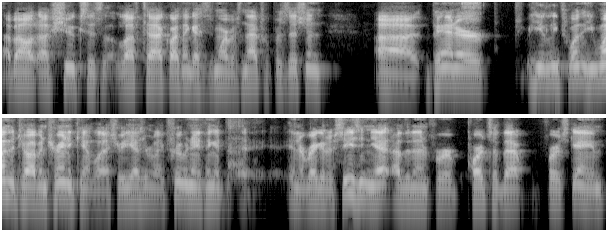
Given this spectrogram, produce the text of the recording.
about uh, Shooks as left tackle. I think that's more of his natural position. Uh, Banner, he at least won. He won the job in training camp last year. He hasn't really proven anything at, in a regular season yet, other than for parts of that first game.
